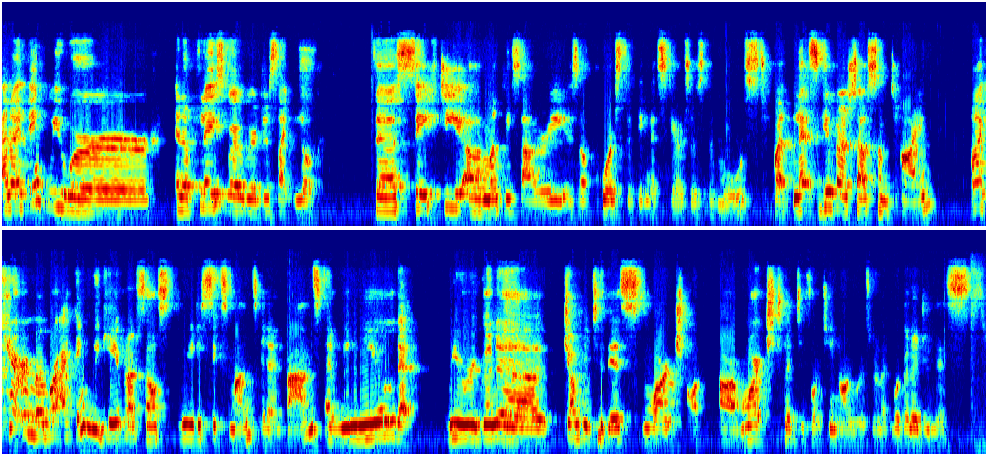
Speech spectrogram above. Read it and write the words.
and I think we were in a place where we are just like, look, the safety of a monthly salary is, of course, the thing that scares us the most. But let's give ourselves some time. I can't remember. I think we gave ourselves three to six months in advance, and we knew that we were gonna jump into this March, uh, March 2014 onwards. We're like, we're gonna do this.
